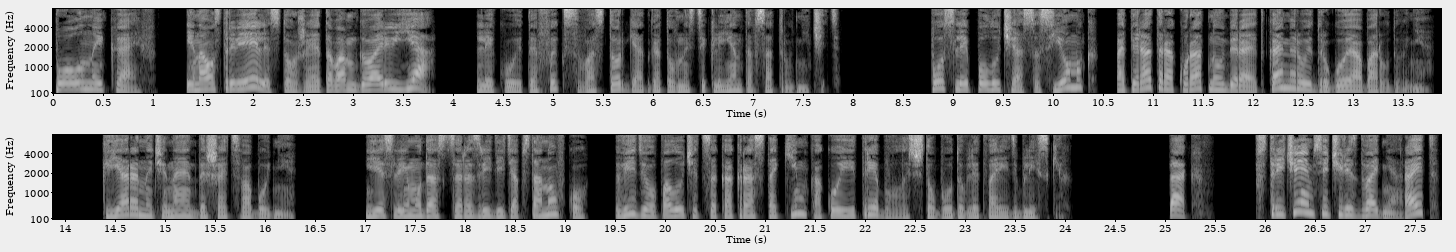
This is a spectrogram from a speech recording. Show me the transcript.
полный кайф. И на острове Элис тоже, это вам говорю я, ликует FX в восторге от готовности клиентов сотрудничать. После получаса съемок оператор аккуратно убирает камеру и другое оборудование. Кьяра начинает дышать свободнее. Если им удастся разрядить обстановку, видео получится как раз таким, какое и требовалось, чтобы удовлетворить близких. Так, встречаемся через два дня, райт?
